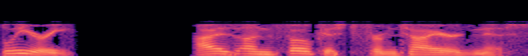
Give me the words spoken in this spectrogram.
Bleary. Eyes unfocused from tiredness.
